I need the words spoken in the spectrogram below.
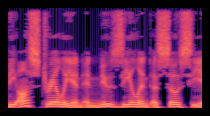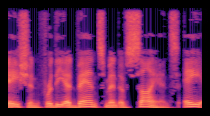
The Australian and New Zealand Association for the Advancement of Science is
